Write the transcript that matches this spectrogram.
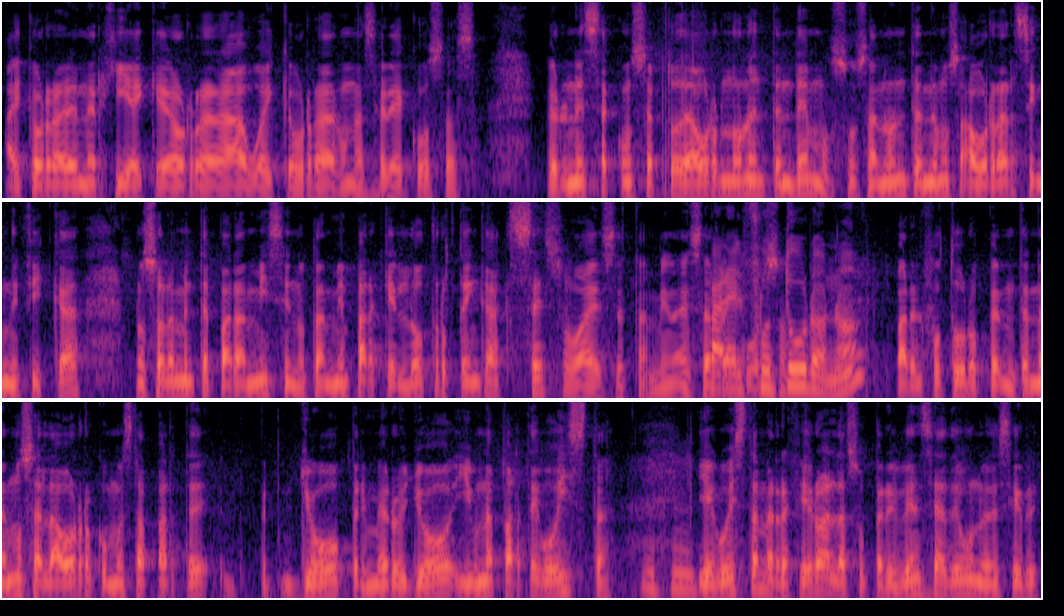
hay que ahorrar energía, hay que ahorrar agua, hay que ahorrar una serie de cosas. Pero en ese concepto de ahorro no lo entendemos, o sea, no entendemos ahorrar significa no solamente para mí, sino también para que el otro tenga acceso a ese también, a ese Para el futuro, ¿no? Para el futuro, pero entendemos el ahorro como esta parte, yo, primero yo, y una parte egoísta. Y egoísta me refiero a la supervivencia de uno, es decir,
